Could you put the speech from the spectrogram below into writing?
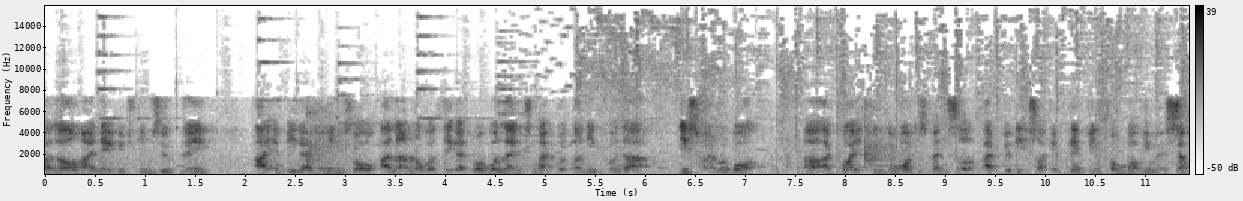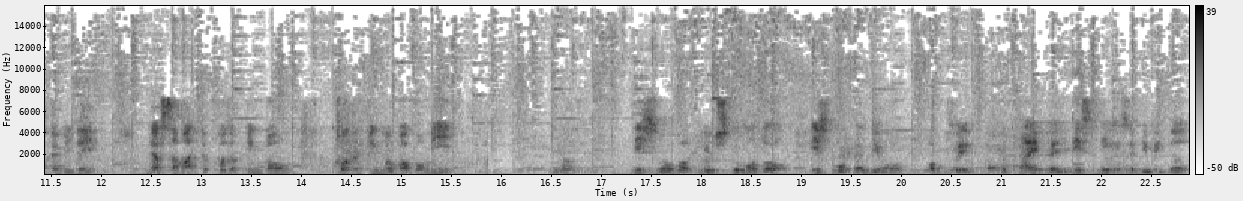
Hello, my name is Lim Xiu Ting. I am 11 years old. I learn robotics at Robotland to my botanic product. This is my robot. Uh, I call it ping pong dispenser. I built it so I can play ping pong ball with myself every day. Just someone to put the ping pong, put the ping pong ball for me. This robot uses two motor. This motor will operate all the time when this thing is activated.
